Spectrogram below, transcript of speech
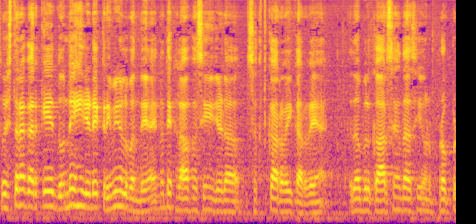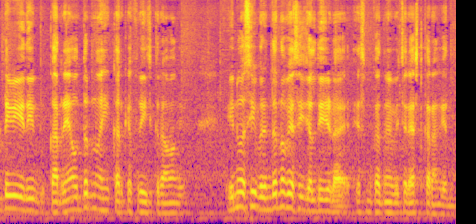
ਸੋ ਇਸ ਤਰ੍ਹਾਂ ਕਰਕੇ ਦੋਨੇ ਹੀ ਜਿਹੜੇ ਕ੍ਰਿਮੀਨਲ ਬੰਦੇ ਆ, ਇਹਨਾਂ ਦੇ ਖਿਲਾਫ ਅਸੀਂ ਜਿਹੜਾ ਸਖਤ ਕਾਰਵਾਈ ਕਰ ਰਹੇ ਹਾਂ। ਇਹਦਾ ਬਲਕਾਰ ਸਿੰਘ ਦਾ ਅਸੀਂ ਹੁਣ ਪ੍ਰਾਪਰਟੀ ਵੀ ਇਹਦੀ ਕਰ ਰਹੇ ਹਾਂ, ਉਧਰ ਨੂੰ ਅਸੀਂ ਕਰਕੇ ਫਰੀਜ਼ ਕਰਾਵਾਂਗੇ। ਇਹਨੂੰ ਅਸੀਂ ਵਰਿੰਦਰ ਨੂੰ ਵੀ ਅਸੀਂ ਜਲਦੀ ਜਿਹੜਾ ਇਸ ਮੁਕੱਦਮੇ ਵਿੱਚ ਅਰੈਸਟ ਕਰਾਂਗੇ ਇਹਨੂੰ।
